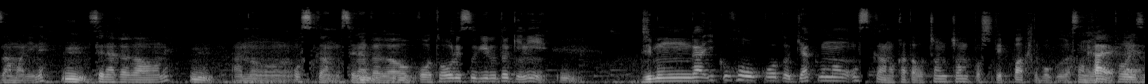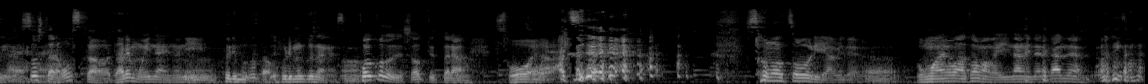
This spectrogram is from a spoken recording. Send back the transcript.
ざまにねうん。背中側をねうん。あのオスカーの背中側をこう通り過ぎるときにうん。自分が行く方向と逆のオスカーの肩をちょんちょんとしてパッて僕がそのはい通り過ぎてはいはいはいそしたらオスカーは誰もいないのに、うん。振り向くと。振り向くじゃないですか、うん。こういうことでしょ？って言ったら、うん。そうやって その通りやみたいな、うん。お前は頭がいいなみたいな感じなんですよ。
